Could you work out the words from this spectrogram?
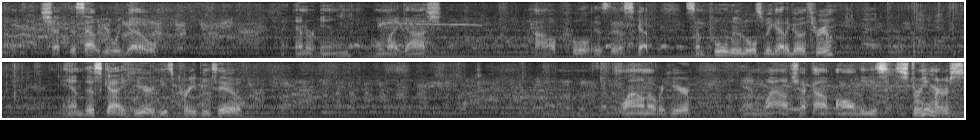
Uh, check this out. Here we go. Enter in. Oh my gosh. How cool is this? Got some pool noodles we got to go through. And this guy here, he's creepy too. There's a clown over here. And wow, check out all these streamers.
